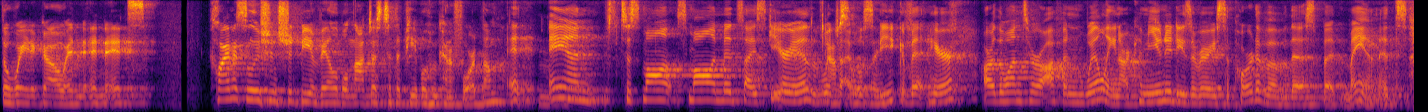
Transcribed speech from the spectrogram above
the way to go. And, and it's climate solutions should be available not just to the people who can afford them. And, and to small small and mid-sized ski areas which Absolutely. i will speak a bit here are the ones who are often willing. Our communities are very supportive of this but man it's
